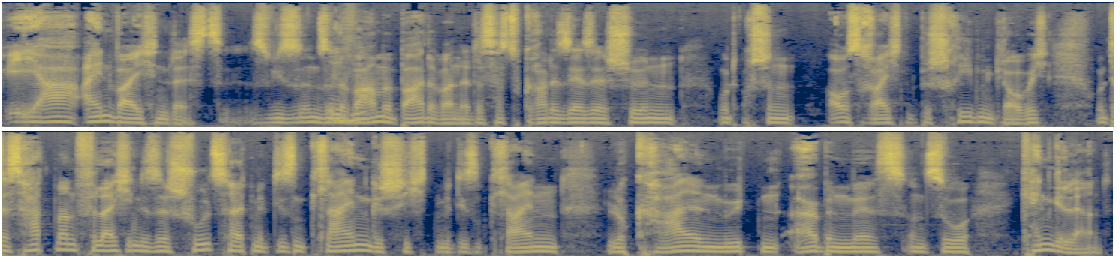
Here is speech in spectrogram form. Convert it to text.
ja einweichen lässt. Wie so in so eine mhm. warme Badewanne. Das hast du gerade sehr, sehr schön und auch schon ausreichend beschrieben, glaube ich. Und das hat man vielleicht in dieser Schulzeit mit diesen kleinen Geschichten, mit diesen kleinen lokalen Mythen, Urban Myths und so kennengelernt.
